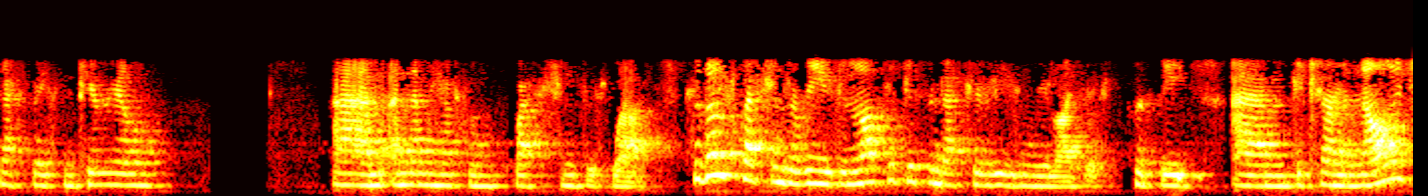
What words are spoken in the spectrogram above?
text-based material. Um, and then we have some questions as well. So those questions are reused in lots of different activities in Realize It. Could be um, determine knowledge.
